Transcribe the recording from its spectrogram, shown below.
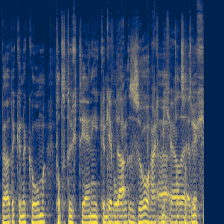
buiten kunnen komen, tot ze terug trainingen kunnen volgen. Ik heb dat zo hard, Michael. tot ze terug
